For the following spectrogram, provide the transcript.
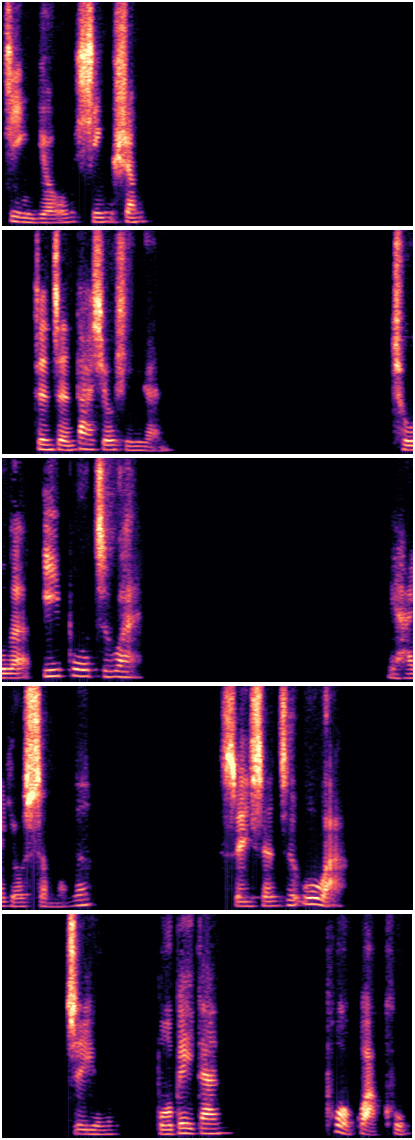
境由心生。真正大修行人，除了衣钵之外，你还有什么呢？随身之物啊，只有薄被单、破褂裤，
